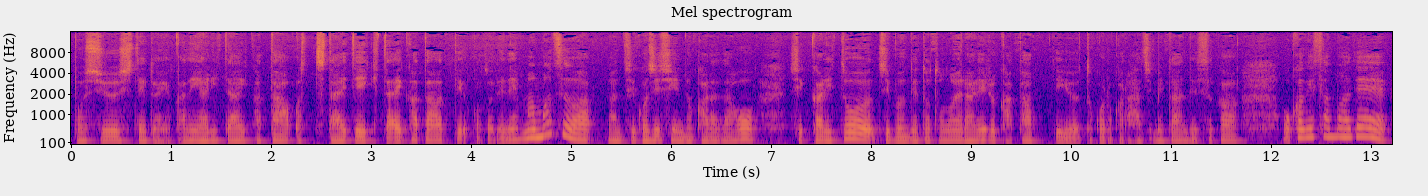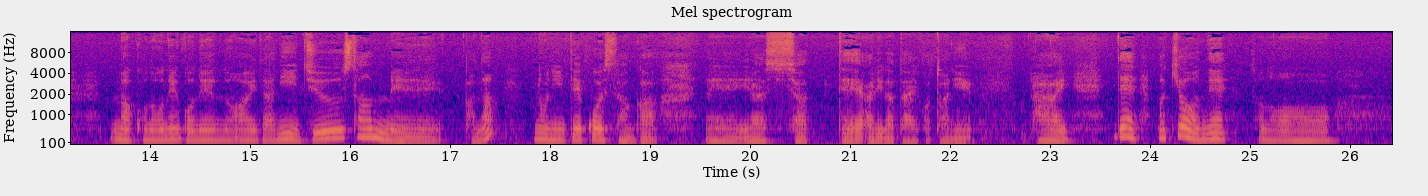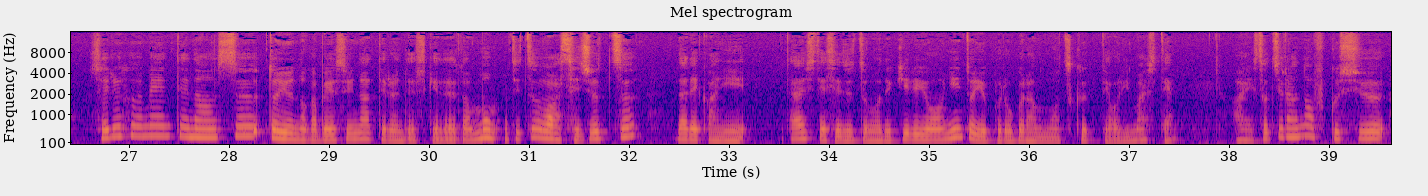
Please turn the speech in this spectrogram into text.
募集してというかねやりたい方を伝えていきたい方っていうことでね、まあ、まずは、まあ、ご自身の体をしっかりと自分で整えられる方っていうところから始めたんですがおかげさまで、まあ、このね5年の間に13名かなの認定講師さんが、えー、いらっしゃってありがたいことに。はい、で、まあ、今日ねそのセルフメンテナンスというのがベースになってるんですけれども実は施術誰かに対して施術もできるようにというプログラムを作っておりまして、はい、そちらの復習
